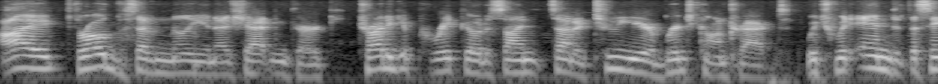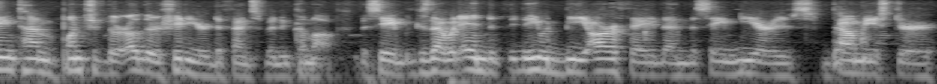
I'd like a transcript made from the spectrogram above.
I throw the seven million at Shattenkirk, try to get Parayko to sign sign a two year bridge contract, which would end at the same time a bunch of their other shittier defensemen would come up the same because that would end he would be RFA then the same year as Bouwmeester,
